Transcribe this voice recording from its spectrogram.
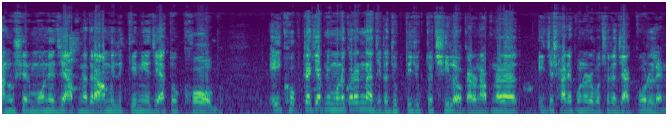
মানুষের মনে যে আপনাদের আওয়ামী লীগকে নিয়ে যে এত ক্ষোভ এই ক্ষোভটা কি আপনি মনে করেন না যেটা যুক্তিযুক্ত ছিল? কারণ আপনারা এই যে সাড়ে পনেরো বছরে যা করলেন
